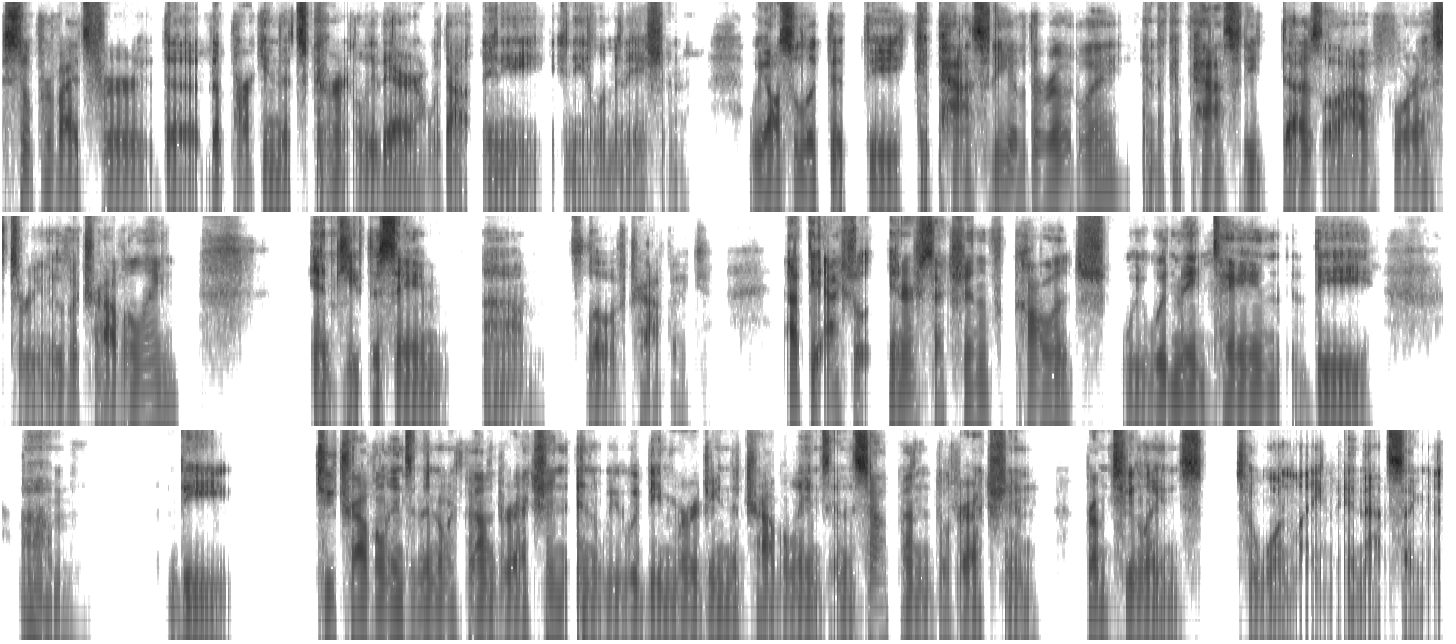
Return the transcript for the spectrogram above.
still provides for the, the parking that's currently there without any, any elimination. We also looked at the capacity of the roadway and the capacity does allow for us to remove a travel lane and keep the same um, flow of traffic. At the actual intersection of college, we would maintain the um, the two travel lanes in the northbound direction, and we would be merging the travel lanes in the southbound direction from two lanes to one lane in that segment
